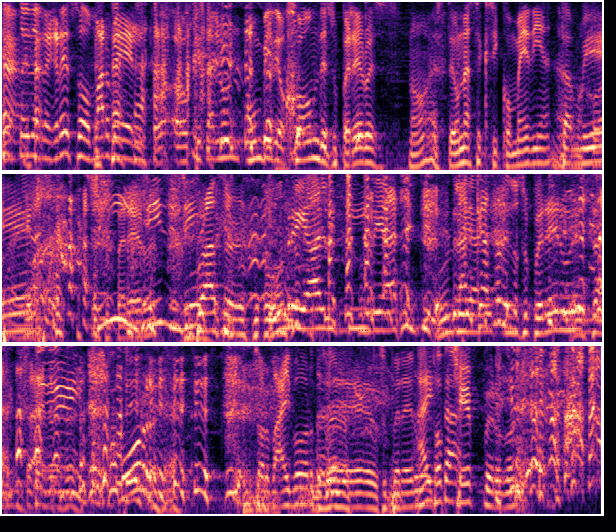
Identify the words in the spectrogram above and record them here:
ya estoy de regreso, Marvel. O, o qué tal un, un video home de superhéroes, ¿no? Este, una sexy comedia. a lo También. mejor. Sí, Superhéroes. sí, sí, sí. Brothers. Un reality. Un reality. Un La reality. casa de los superhéroes. por favor. Survivor de superhéroes. Ahí Top está. Chef, perdón.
